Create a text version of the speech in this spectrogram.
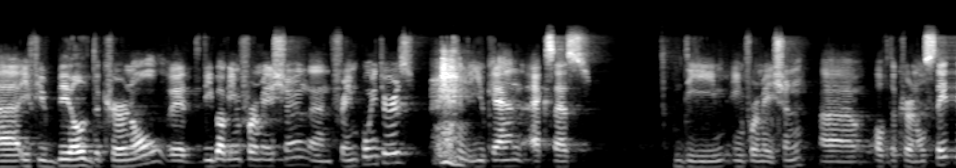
Uh, if you build the kernel with debug information and frame pointers, you can access the information uh, of the kernel state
